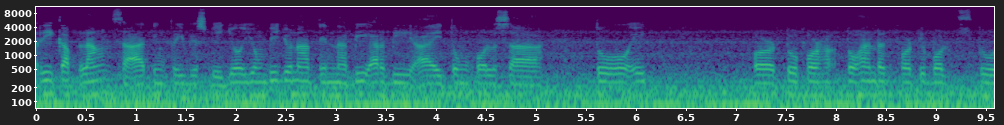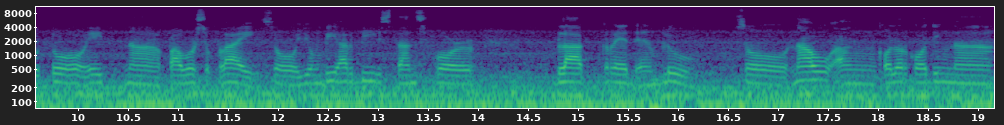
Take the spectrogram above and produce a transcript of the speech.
recap lang sa ating previous video. Yung video natin na BRB ay tungkol sa 208 or 240 volts to 208 na power supply. So, yung BRB stands for black, red, and blue. So, now, ang color coding na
